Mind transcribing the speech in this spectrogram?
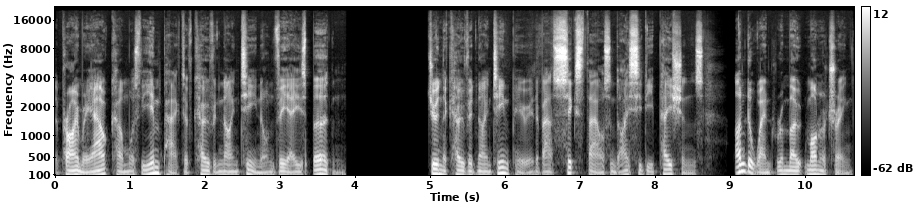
The primary outcome was the impact of COVID 19 on VA's burden. During the COVID 19 period, about 6,000 ICD patients underwent remote monitoring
